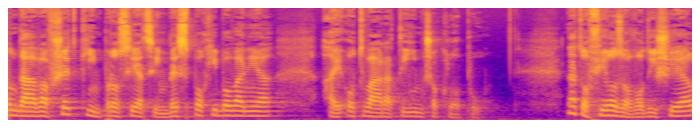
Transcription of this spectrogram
on dáva všetkým prosiacim bez pochybovania, aj otvára tým, čo klopú. Na to filozof odišiel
